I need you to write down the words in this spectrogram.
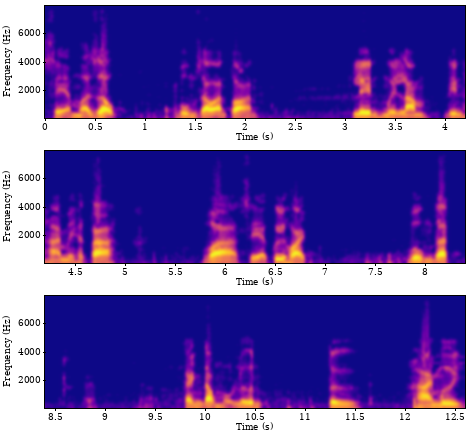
sẽ mở rộng vùng rau an toàn lên 15 đến 20 ha và sẽ quy hoạch vùng đất. Cánh đồng mẫu lớn từ 20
